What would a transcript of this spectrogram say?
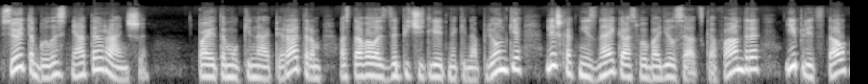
все это было снято раньше. Поэтому кинооператорам оставалось запечатлеть на кинопленке, лишь как Незнайка освободился от скафандра и предстал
